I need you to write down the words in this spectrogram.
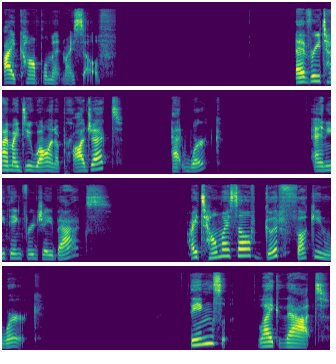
I compliment myself. Every time I do well in a project, at work, anything for J I tell myself, good fucking work. Things like that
